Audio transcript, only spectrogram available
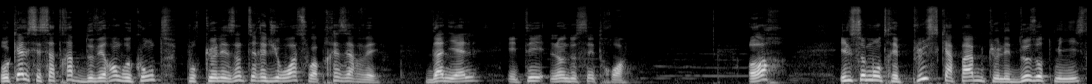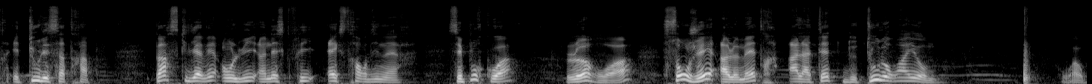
auxquels ces satrapes devaient rendre compte pour que les intérêts du roi soient préservés. Daniel était l'un de ces trois. Or, il se montrait plus capable que les deux autres ministres et tous les satrapes, parce qu'il y avait en lui un esprit extraordinaire. C'est pourquoi le roi songeait à le mettre à la tête de tout le royaume. Waouh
